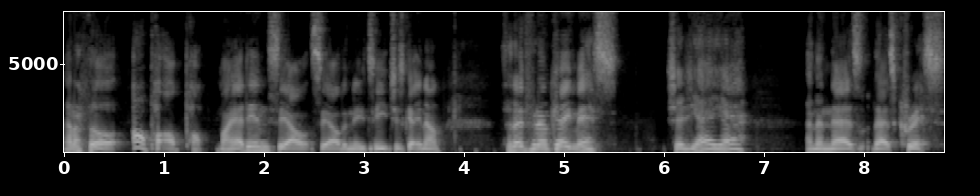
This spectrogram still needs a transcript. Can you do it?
and I thought, I'll pop, I'll pop my head in, see how see how the new teacher's getting on. I said, everything okay, miss? She said, yeah, yeah. And then there's there's Chris,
